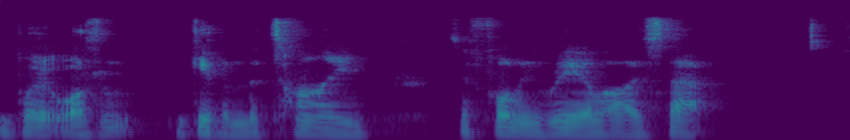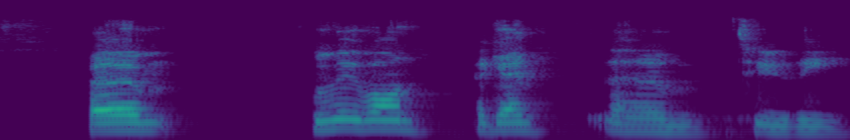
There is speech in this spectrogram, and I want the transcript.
but it wasn't given the time to fully realise that. Um, we move on again um, to the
